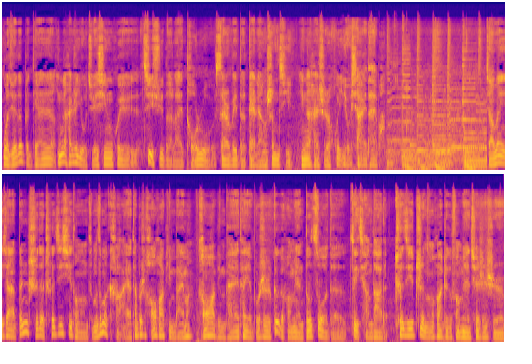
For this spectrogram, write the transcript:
我觉得本田应该还是有决心会继续的来投入 CRV 的改良升级，应该还是会有下一代吧。想问一下，奔驰的车机系统怎么这么卡呀？它不是豪华品牌吗？豪华品牌它也不是各个方面都做的最强大的。车机智能化这个方面确实是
